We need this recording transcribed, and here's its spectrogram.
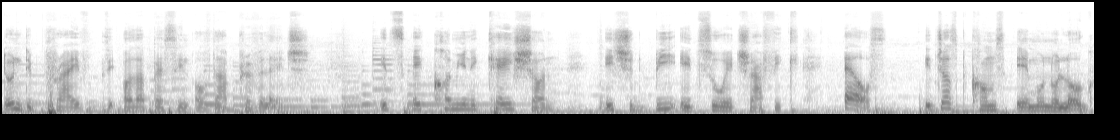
Don't deprive the other person of that privilege. It's a communication, it should be a two way traffic, else, it just becomes a monologue.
